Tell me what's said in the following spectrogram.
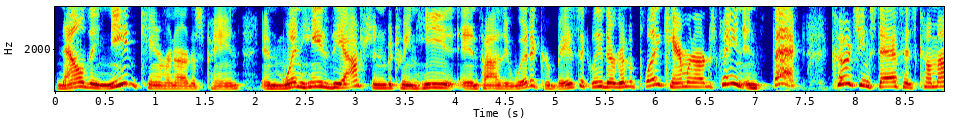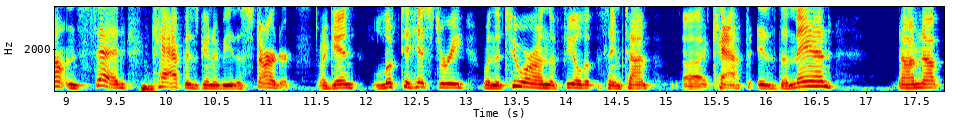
Now they need Cameron Artis Payne, and when he's the option between he and Fozzy Whittaker, basically they're going to play Cameron Artis Payne. In fact, coaching staff has come out and said Cap is going to be the starter. Again, look to history. When the two are on the field at the same time, uh, Cap is the man. Now, I'm not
